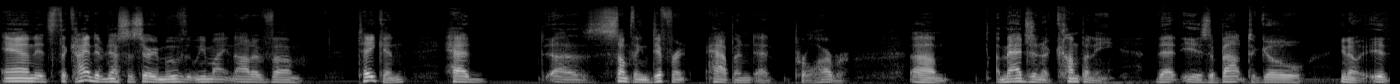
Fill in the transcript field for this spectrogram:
and it's the kind of necessary move that we might not have um, taken had uh, something different happened at Pearl Harbor. Um, imagine a company that is about to go, you know, it,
